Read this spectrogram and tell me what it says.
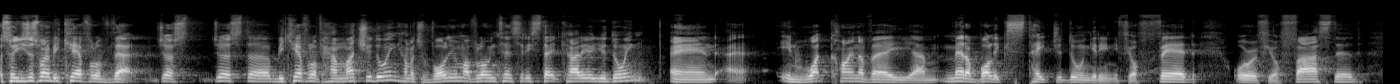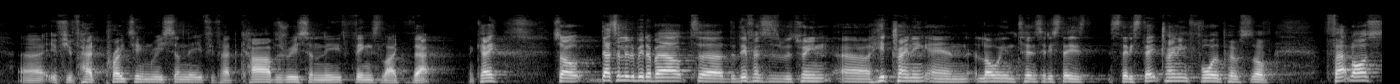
so you just want to be careful of that. Just just uh, be careful of how much you're doing, how much volume of low intensity state cardio you're doing, and uh, in what kind of a um, metabolic state you're doing it in. If you're fed or if you're fasted, uh, if you've had protein recently, if you've had carbs recently, things like that. Okay. So that's a little bit about uh, the differences between uh, HIIT training and low intensity steady, steady state training for the purposes of fat loss.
